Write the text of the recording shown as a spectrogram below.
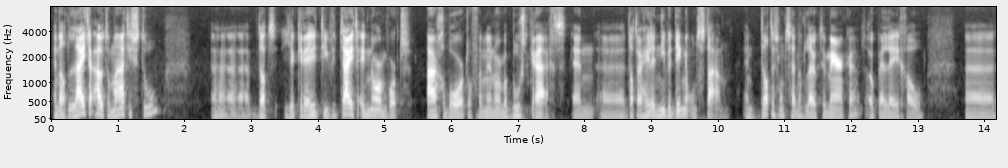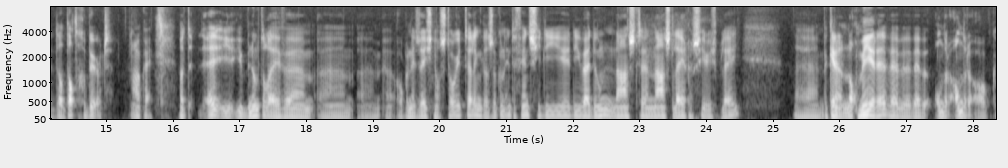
en dat leidt er automatisch toe dat je creativiteit enorm wordt aangeboord of een enorme boost krijgt. En dat er hele nieuwe dingen ontstaan. En dat is ontzettend leuk te merken, ook bij Lego, eh, dat dat gebeurt. Oké, want eh, je, benoemt al even ehm, ehm, ehm, eh, organizational storytelling. Dat is ook een interventie die, die wij doen naast, naast Lego Series Play. We kennen er nog meer. Hè? We, hebben, we hebben onder andere ook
